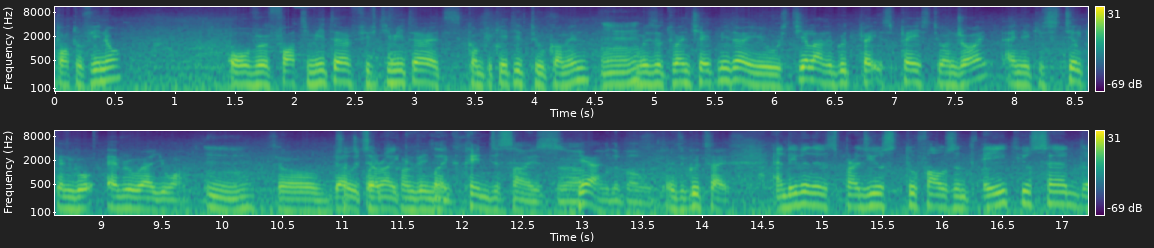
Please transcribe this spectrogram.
Portofino, over 40 meter, 50 meter. It's complicated to come in. Mhm. With the 28 meter, you still have a good pa- space to enjoy, and you can still can go everywhere you want. Mhm. So that's so it's a quite right, convenient. like handy size uh, Yeah. of the boat. it's a good size. And even if it's produced 2008, you said, uh,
